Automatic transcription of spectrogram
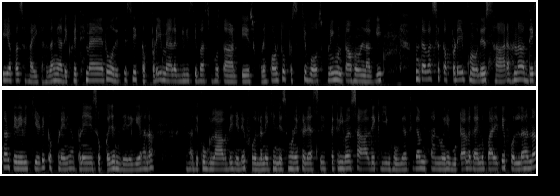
ਵੀ ਆਪਾਂ ਸਫ਼ਾਈ ਕਰ ਦਾਂਗੇ। ਆ ਦੇਖੋ, ਇੱਥੇ ਮੈਂ ਧੋ ਦਿੱਤੇ ਸੀ ਕੱਪੜੇ, ਮੈਂ ਲੱਗੀ ਹੋਈ ਸੀ ਬਸ ਉਹ ਤਾਰ ਤੇ ਸੁੱਕਣੇ ਪਾਉਣ। ਧੁੱਪ ਸੱਚੀ ਬਹੁਤ ਸੋਹਣੀ ਹੁਣ ਤਾਂ ਹੋਣ ਲੱਗ ਗਈ। ਹੁਣ ਤਾਂ ਬਸ ਕੱਪੜੇ ਪਾਉਂਦੇ ਸਾਰ ਹੈ ਨਾ ਅੱਧੇ ਘੰਟੇ ਦੇ ਵਿੱਚ ਜਿਹੜੇ ਕੱਪੜੇ ਨੇ ਆਪਣੇ ਸੁੱਕ ਜਾਂਦੇ ਨੇਗੇ ਹੈ ਨਾ ਤੇ ਆ ਦੇਖੋ, ਗੁਲਾਬ ਦੇ ਜਿਹੜੇ ਫੁੱਲ ਨੇ, ਕਿੰਨੇ ਸੋਹਣੇ ਖਿੜਿਆ ਸੀ ਤਕਰੀਬਨ ਸਾਲ ਦੇ ਕਰੀਬ ਹੋ ਗਿਆ ਸੀਗਾ ਮੈਂ ਸਾਨੂੰ ਇਹ ਬੂਟਾ ਲਗਾਏ ਨੂੰ ਪਾਰੇ ਤੇ ਫੁੱਲ, ਹਨਾ,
